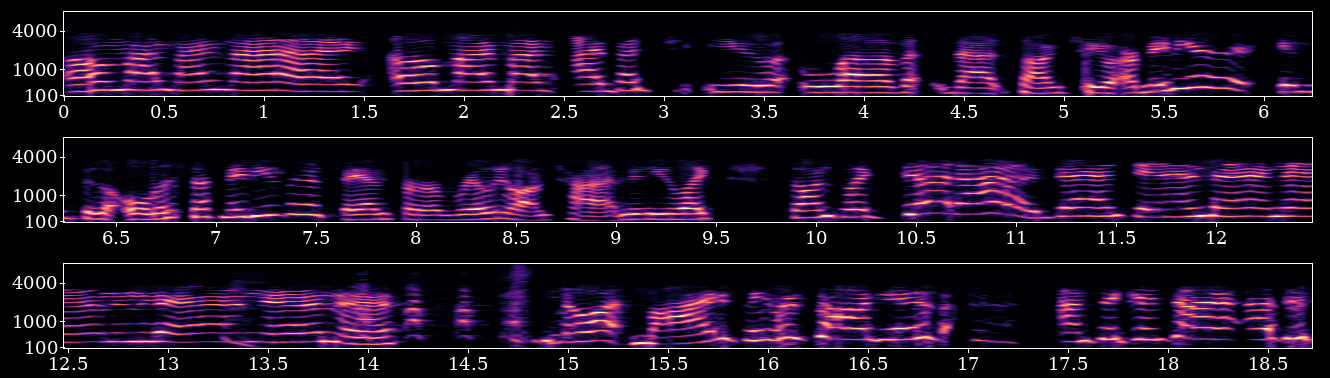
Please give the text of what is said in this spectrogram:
Oh my my my. Oh my my. I bet you love that song too. Or maybe you're into the older stuff. Maybe you've been a fan for a really long time and you like songs like da da da da da da da da. You know what my favorite song is? I'm and tired of this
